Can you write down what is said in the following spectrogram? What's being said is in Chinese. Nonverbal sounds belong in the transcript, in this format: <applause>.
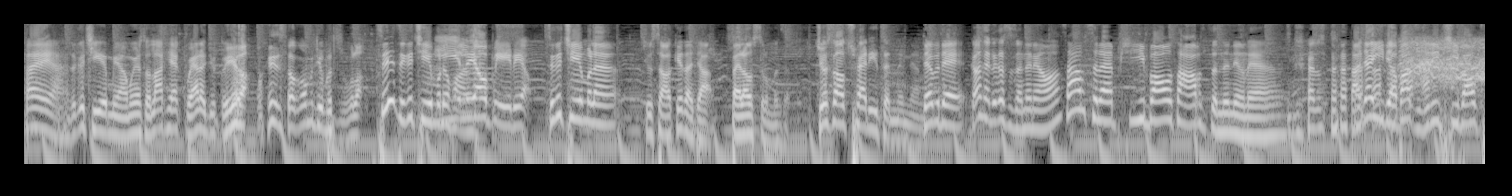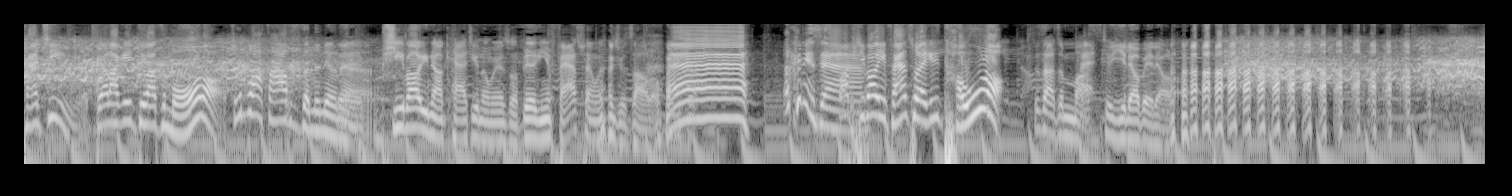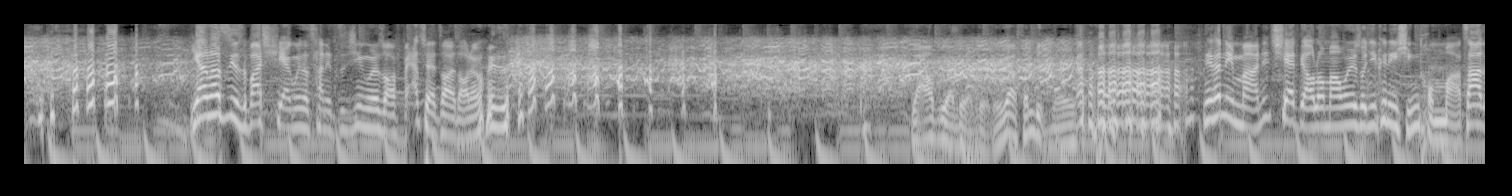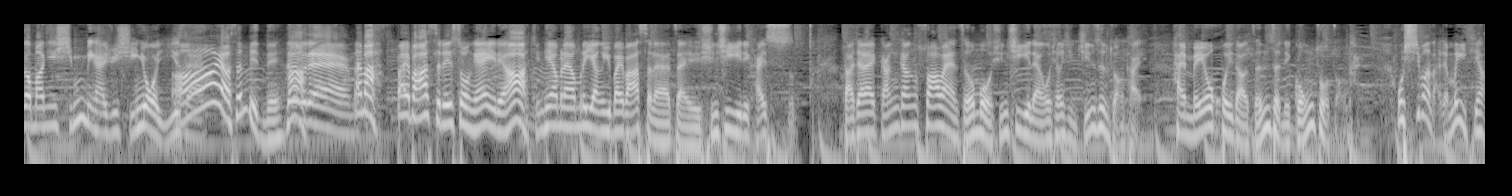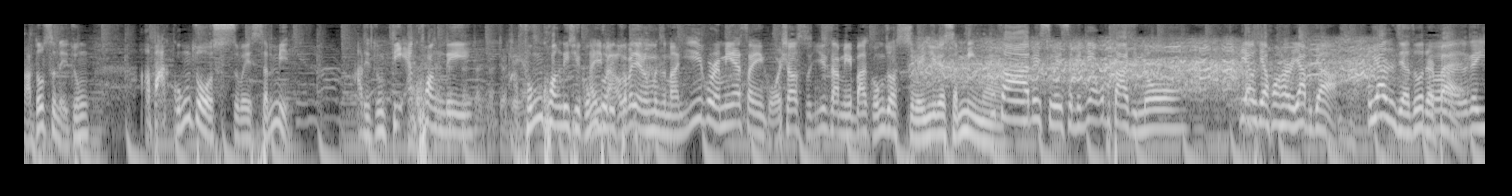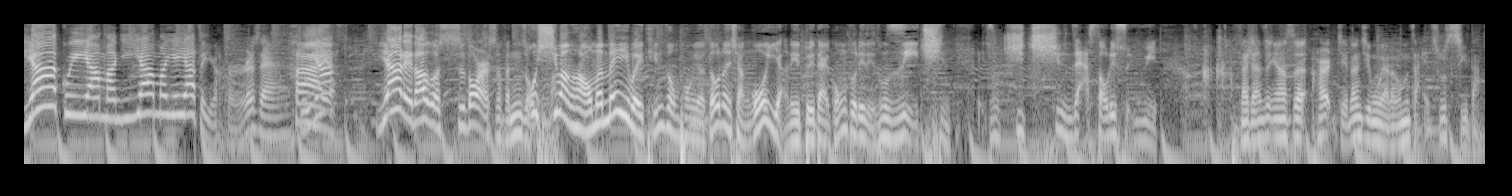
哎呀，这个节目呀，我跟你说，哪天关了就对了。<laughs> 我跟你说，我们就不做了。所以这个节目的话，一了百了。这个节目呢，就是要给大家摆老实龙门阵，就是要传递正能量，对不对？刚才那个是正能量吗？咋不是呢？皮包咋不是正能量呢？<laughs> 大家一定要把自己的皮包看紧，不要拿给对娃子摸了。这个不咋不是正能量呢？皮包一定要看紧了，我跟你说，别人给你翻出来，我跟你就遭了。哎，那肯定噻，把皮包一翻出来给你偷了，这咋整嘛？就一了百了了。<laughs> 杨老师就是把钱我跟你说藏的资紧，我跟你说翻出来找得到的，我跟你说。要不要不要不要，这个要生病的。<laughs> 你肯定嘛，你钱掉了嘛，我跟你说你肯定心痛嘛，咋个嘛？你心病还去心药医噻？啊，要生病的，对不对？来嘛，摆巴适的说安逸的哈。今天我们来我们的洋芋摆巴适呢，在星期一的开始，大家呢刚刚耍完周末，星期一呢，我相信精神状态还没有回到真正的工作状态。我希望大家每一天哈都是那种。啊，把工作视为生命，啊，那种癫狂的、疯狂的去工作的。我不见龙门阵嘛，你一个人每天上一个小时，你咋没把工作视为你的生命呢？咋没视为生命？你看我不咋劲咯？你要嫌黄孩儿哑不哑？我哑人这样子我这儿摆。这个哑归哑嘛，你哑嘛也哑这一会儿噻，哑哑得到个十多二十分钟。我希望哈，我们每一位听众朋友都能像我一样的对待工作的那种热情、那种激情燃烧的岁月。那这样子，杨老师，哈儿这档节目完了，我们再主持一档，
